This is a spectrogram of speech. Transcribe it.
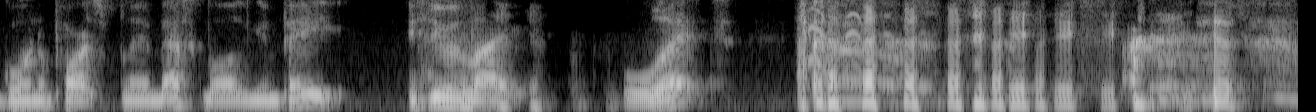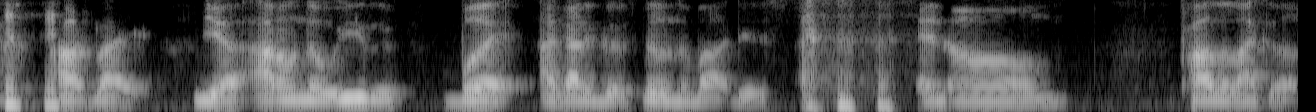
going to parks playing basketball and getting paid. And she was like, what? I was like, yeah, I don't know either, but I got a good feeling about this. and um, probably like a,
